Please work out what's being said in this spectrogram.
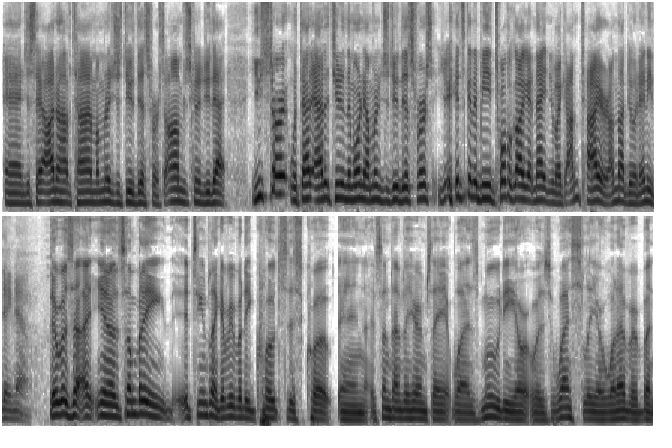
and just say, I don't have time. I'm going to just do this first. Oh, I'm just going to do that. You start with that attitude in the morning. I'm going to just do this first. It's going to be 12 o'clock at night. And you're like, I'm tired. I'm not doing anything now. There was, a, you know, somebody. It seems like everybody quotes this quote, and sometimes I hear him say it was Moody or it was Wesley or whatever. But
